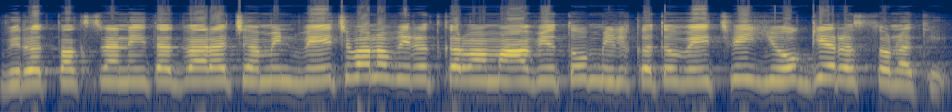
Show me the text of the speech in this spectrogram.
વિરોધ પક્ષના નેતા દ્વારા જમીન વેચવાનો વિરોધ કરવામાં આવ્યો હતો. મિલકતો વેચવી યોગ્ય રસ્તો નથી.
